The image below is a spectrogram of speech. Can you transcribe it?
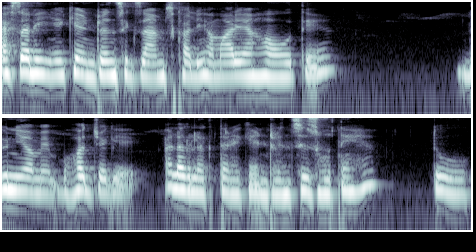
ऐसा नहीं है कि एंट्रेंस एग्ज़ाम्स खाली हमारे यहाँ होते हैं। दुनिया में बहुत जगह अलग अलग तरह के एंट्रेंसेस होते हैं। तो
